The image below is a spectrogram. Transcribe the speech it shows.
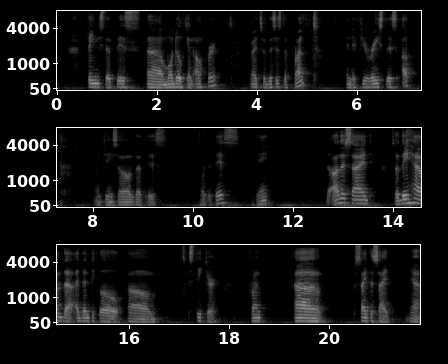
things that this uh, model can offer. Right so this is the front and if you raise this up okay so that is what it is okay. The other side so they have the identical um, sticker front uh side to side yeah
